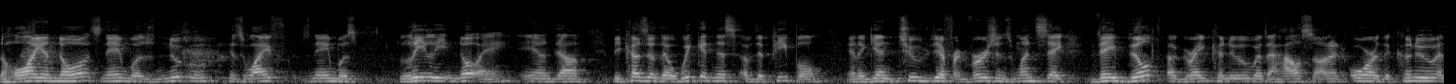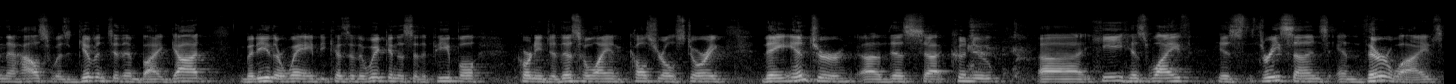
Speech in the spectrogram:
The Hawaiian Noah's name was Nu'u, his wife's name was Lili Noe, and um, because of the wickedness of the people, and again, two different versions, one say they built a great canoe with a house on it, or the canoe and the house was given to them by God, but either way, because of the wickedness of the people, according to this Hawaiian cultural story, they enter uh, this uh, canoe, uh, he, his wife, his three sons, and their wives,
